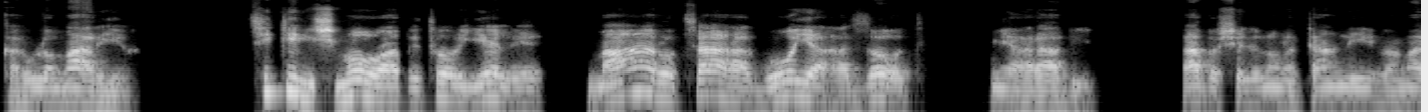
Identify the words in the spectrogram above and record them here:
קראו לו מריה. רציתי לשמוע בתור ילד מה רוצה הגויה הזאת מהרבי. אבא שלי לא נתן לי ואמר,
